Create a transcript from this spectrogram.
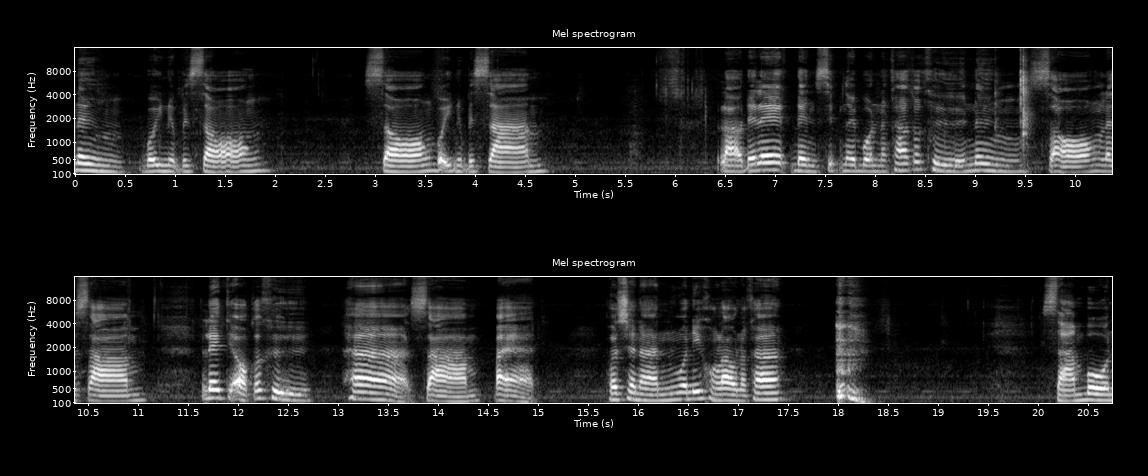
หนึ่งบวกอีกหนึ่งเป็นสองสองบวกอีกหนึ่งเป็นสามเราได้เลขเด่นสิบหน่วยบนนะคะก็คือหนึ่งสองและสามเลขที่ออกก็คือห้าสามแปดเพราะฉะนั้นงวันนี้ของเรานะคะสามบน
